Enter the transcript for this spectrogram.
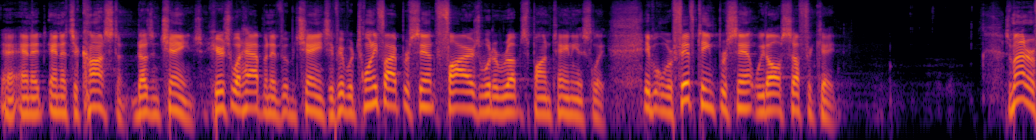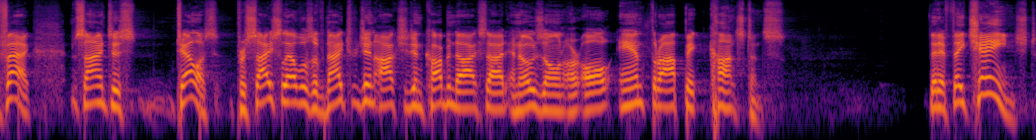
And, it, and it's a constant, doesn't change. Here's what happened if it would change. If it were 25%, fires would erupt spontaneously. If it were 15%, we'd all suffocate. As a matter of fact, scientists tell us precise levels of nitrogen, oxygen, carbon dioxide, and ozone are all anthropic constants. That if they changed,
